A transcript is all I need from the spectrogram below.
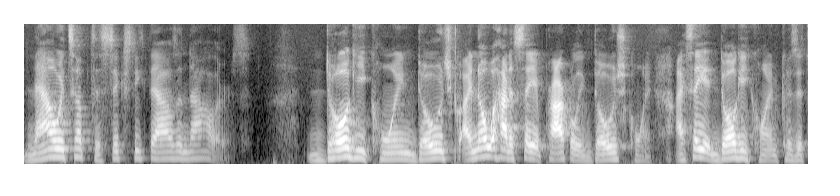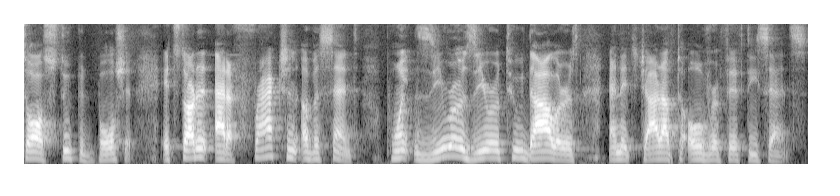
Now it's up to $60,000. Dogecoin, Dogecoin. I know how to say it properly, Dogecoin. I say it Dogecoin because it's all stupid bullshit. It started at a fraction of a cent, $0.002, and it shot up to over 50 cents.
